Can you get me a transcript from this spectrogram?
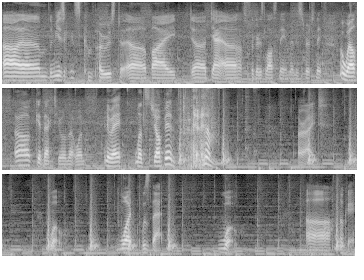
Um, the music is composed uh, by uh, Dan, uh, I forgot his last name and his first name. Oh well, I'll get back to you on that one. Anyway, let's jump in. Alright. Whoa. What was that? Whoa. Uh, okay.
